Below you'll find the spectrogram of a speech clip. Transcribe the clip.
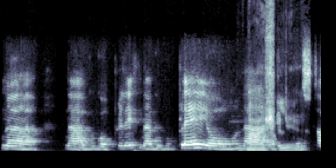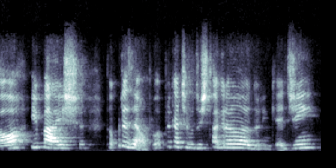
na, na, Google, Play, na Google Play ou na Apple Store e baixa. Então, por exemplo, o aplicativo do Instagram, do LinkedIn,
